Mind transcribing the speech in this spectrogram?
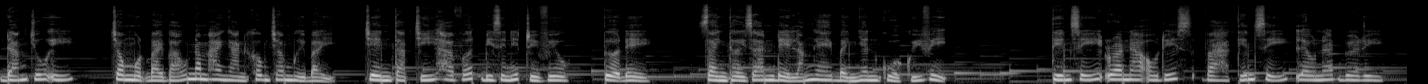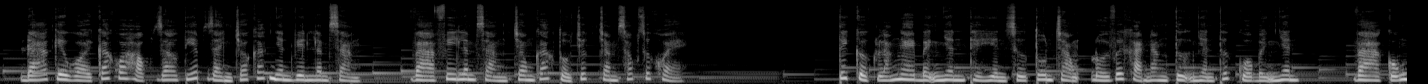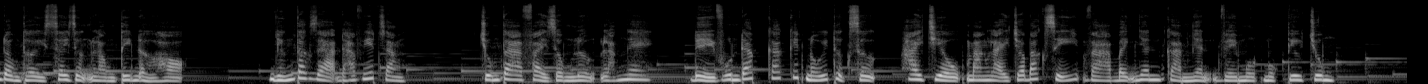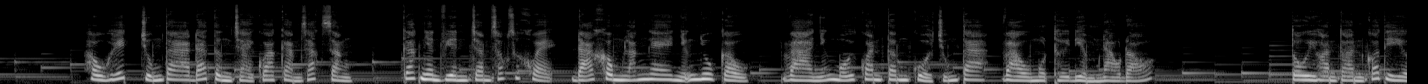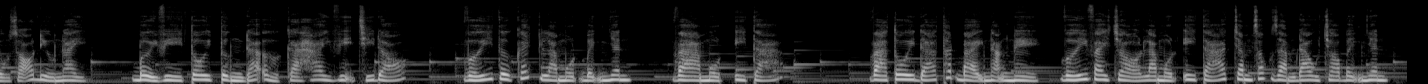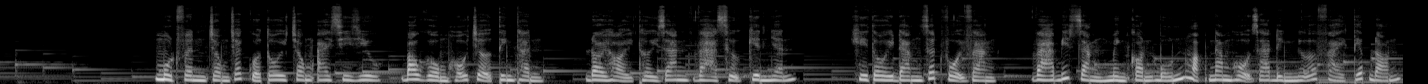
Đáng chú ý, trong một bài báo năm 2017 trên tạp chí Harvard Business Review tựa đề Dành thời gian để lắng nghe bệnh nhân của quý vị Tiến sĩ Rana Odis và tiến sĩ Leonard Berry đã kêu gọi các khóa học giao tiếp dành cho các nhân viên lâm sàng và phi lâm sàng trong các tổ chức chăm sóc sức khỏe. Tích cực lắng nghe bệnh nhân thể hiện sự tôn trọng đối với khả năng tự nhận thức của bệnh nhân và cũng đồng thời xây dựng lòng tin ở họ. Những tác giả đã viết rằng, chúng ta phải rộng lượng lắng nghe để vun đắp các kết nối thực sự hai chiều mang lại cho bác sĩ và bệnh nhân cảm nhận về một mục tiêu chung. Hầu hết chúng ta đã từng trải qua cảm giác rằng các nhân viên chăm sóc sức khỏe đã không lắng nghe những nhu cầu và những mối quan tâm của chúng ta vào một thời điểm nào đó. Tôi hoàn toàn có thể hiểu rõ điều này, bởi vì tôi từng đã ở cả hai vị trí đó, với tư cách là một bệnh nhân và một y tá. Và tôi đã thất bại nặng nề với vai trò là một y tá chăm sóc giảm đau cho bệnh nhân. Một phần trọng trách của tôi trong ICU bao gồm hỗ trợ tinh thần, đòi hỏi thời gian và sự kiên nhẫn. Khi tôi đang rất vội vàng và biết rằng mình còn 4 hoặc 5 hộ gia đình nữa phải tiếp đón,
